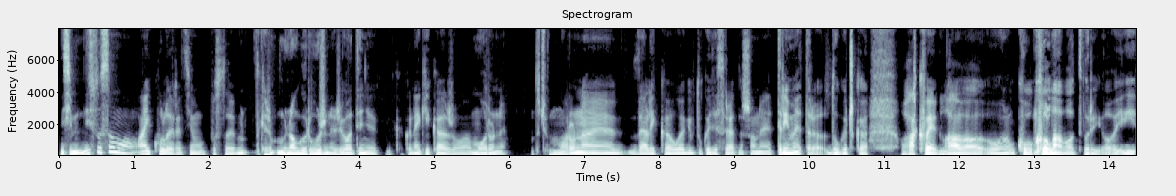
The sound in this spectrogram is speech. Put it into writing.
Mislim, nisu samo ajkule, recimo, postoje da kažem, mnogo ružne životinje, kako neki kažu, morone. Znači, morona je velika u Egiptu kad je sretneš, ona je 3 metra dugačka, ovakva je glava, koliko lava otvori i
